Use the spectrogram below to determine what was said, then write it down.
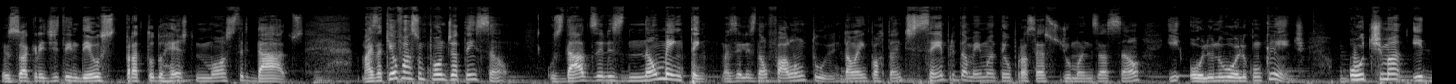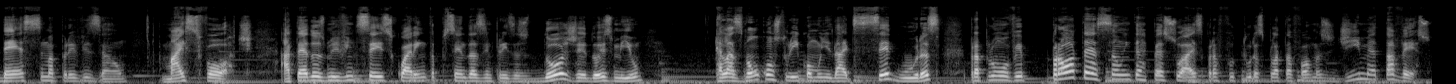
Eu só acredito em Deus para todo o resto, me mostre dados. Mas aqui eu faço um ponto de atenção. Os dados eles não mentem, mas eles não falam tudo. Então é importante sempre também manter o processo de humanização e olho no olho com o cliente. Última e décima previsão mais forte. Até 2026, 40% das empresas do G2000 elas vão construir comunidades seguras para promover proteção interpessoais para futuras plataformas de metaverso.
